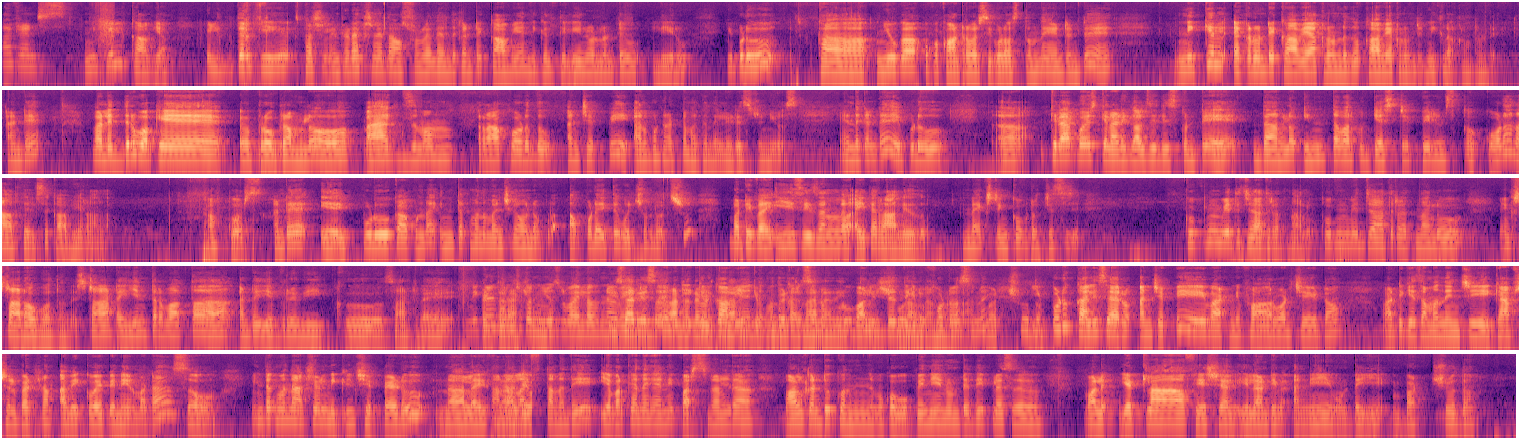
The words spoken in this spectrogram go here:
Hi friends Nikhil Kavya వీళ్ళిద్దరికి special introduction అయితే అవసరం లేదు. ఎందుకంటే కావ్య నిఖిల్ తెలియని వాళ్ళు అంటూ లేరు. ఇప్పుడు కా న్యూగా ఒక కాంట్రవర్సీ కూడా వస్తుంది. ఏంటంటే నిఖిల్ ఎక్కడ ఉంటే కావ్య అక్కడ ఉండదు కావ్య అక్కడ ఉంటే నిఖిల్ అక్కడ ఉంటుండే. అంటే వాళ్ళిద్దరూ ఒకే ప్రోగ్రాంలో మ్యాక్సిమం రాకూడదు అని చెప్పి అనుకుంటున్నట్టు మనకు లేటెస్ట్ న్యూస్. ఎందుకంటే ఇప్పుడు కిరాక్ బాయ్స్ కిలాడి గల్జీ తీసుకుంటే దానిలో ఇంతవరకు గెస్ట్ అపీరెన్స్ కూడా నాకు తెలిసి కావ్య రాల. ఆఫ్ కోర్స్ అంటే ఇప్పుడు కాకుండా ఇంతకుముందు మంచిగా ఉన్నప్పుడు అప్పుడైతే వచ్చి ఉండొచ్చు. బట్ ఇవ ఈ సీజన్లో అయితే రాలేదు. నెక్స్ట్ ఇంకొకటి వచ్చేసి cooking with Jathiratnalu. Cooking with Jathiratnalu ఇంకా స్టార్ట్ అవబోతుంది. స్టార్ట్ అయిన తర్వాత అంటే ఎవ్రీ వీక్ సాటర్డే ఫొటోస్ ఇప్పుడు కలిశారు అని చెప్పి వాటిని ఫార్వర్డ్ చేయటం వాటికి సంబంధించి క్యాప్షన్ పెట్టడం అవి ఎక్కువైపోయినాయి అనమాట సో ఇంతకుముందు యాక్చువల్ నిఖిల్ చెప్పాడు నా లైఫ్ నా లైఫ్ తనదే. ఎవరికైనా కానీ పర్సనల్గా వాళ్ళకంటూ కొంచెం ఒక ఒపీనియన్ ఉంటుంది. ప్లస్ వాళ్ళు ఎట్లా ఫేషియల్ ఇలాంటివి అన్నీ ఉంటాయి. బట్ చూద్దాం.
